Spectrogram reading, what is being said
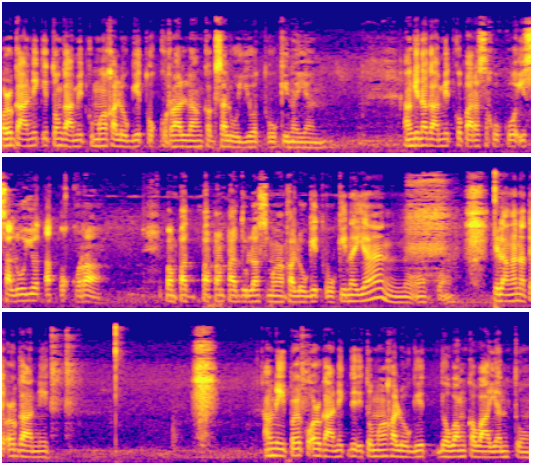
organic itong gamit ko mga kalugit, okra lang, kag saluyot, okay na yan. Ang ginagamit ko para sa kuko is saluyot at okra. Pampad, pampadulas mga kalugit, okay na yan. Oo ko. Kailangan natin organic. Ang nipper ko organic din ito mga kalugit. Gawang kawayan to.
